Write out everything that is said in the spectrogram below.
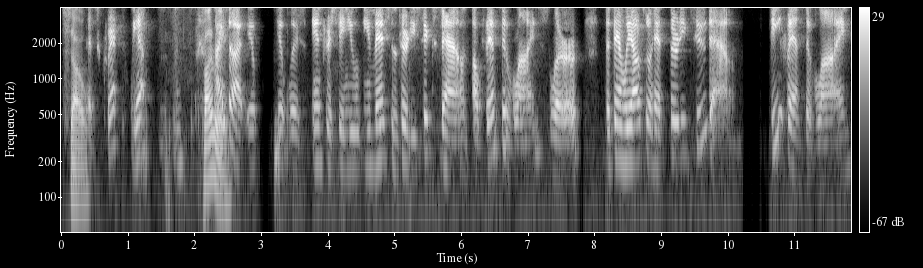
So That's correct. Yeah. finally, I thought it it was interesting. You you mentioned thirty six down offensive line slur, but then we also had thirty two down defensive line,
